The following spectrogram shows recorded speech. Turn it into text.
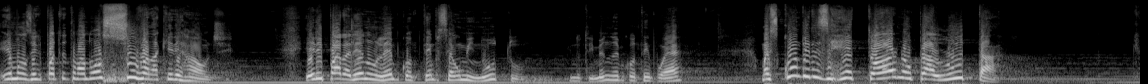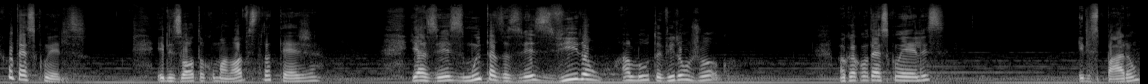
irmãos, ele pode ter tomado uma surra naquele round. Ele para ali, eu não lembro quanto tempo, se é um minuto, minuto e meio, não lembro quanto tempo é. Mas quando eles retornam para a luta, que acontece com eles? Eles voltam com uma nova estratégia. E às vezes, muitas das vezes, viram a luta, viram o jogo. Mas o que acontece com eles? Eles param,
